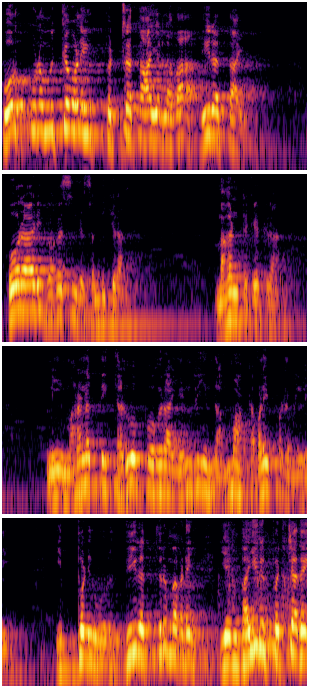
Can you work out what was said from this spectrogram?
போர்க்குணம் மிக்கவனை பெற்ற தாய் அல்லவா? வீரத்தாய். போராடி பகத்சிங்கை சந்திக்கிறான். மகன்கிட்ட கேட்குறான் நீ மரணத்தை தழுவப் போகிறாய் என்று இந்த அம்மா கவலைப்படவில்லை. இப்படி ஒரு வீர திருமகனை என் வயிறு பெற்றதே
